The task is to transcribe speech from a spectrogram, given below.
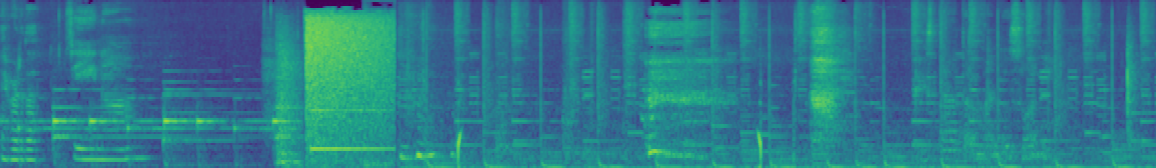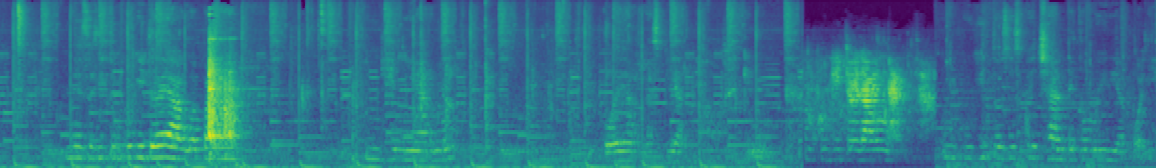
es verdad. Sí, nada. ¿Qué está tramando Sony? Necesito un poquito de agua para ingeniarme y poderla espiar mejor que nunca. Un poquito de la venganza. Un poquito sospechante, como diría Polly.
